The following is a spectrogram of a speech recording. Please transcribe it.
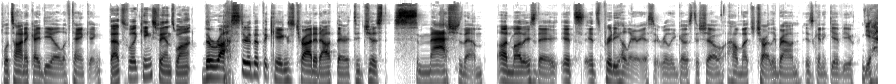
platonic ideal of tanking. That's what Kings fans want. The roster that the Kings trotted out there to just smash them on Mother's Day. It's it's pretty hilarious. It really goes to show how much Charlie Brown is going to give you. Yeah.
